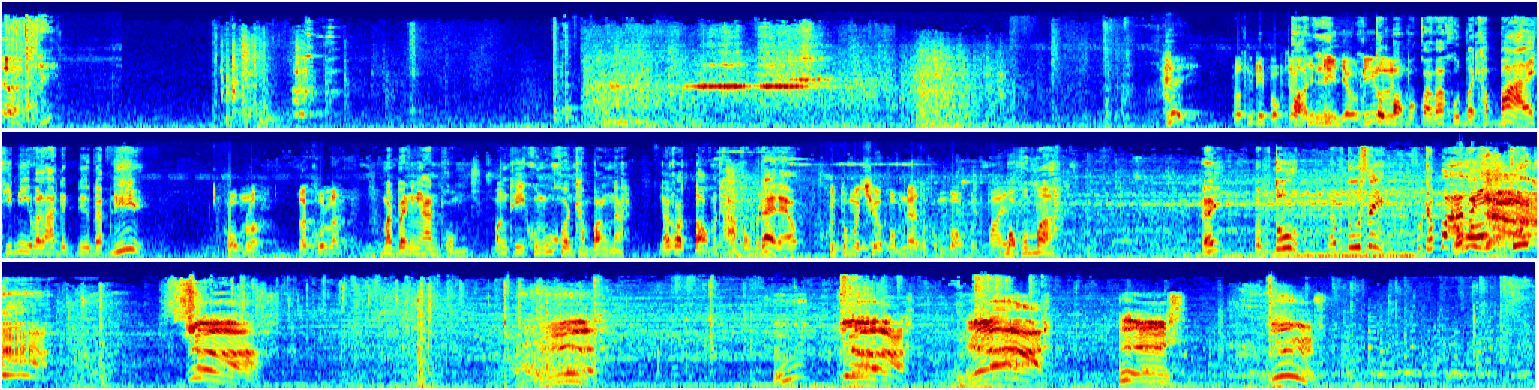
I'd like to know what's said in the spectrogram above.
เฮ้ยเราต้องรีบออกจากก่อนที่อื่นี่นเดี๋ยวคุณนี้ต้องเลบอกยมาก่อนว่าคุณมาทำบ้าอะไรที่นี่เวลาดึกดื่นแบบนี้ ผมเหรอ แล้วคุณล่ะ มันเป็นงานผม บางทีคุณก็ควรทำบ้างนะ แล้วก็ตอบคำถามผมไม่ได้แล้ว คุณต้องมาเชื่อผมแน่ถ้าผมบอกคุณไปบอกผมมา เฮ้ยเปิดประตูเปิดประตูสิ คุณทำบ้าอะไรเนี่ยคุณ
